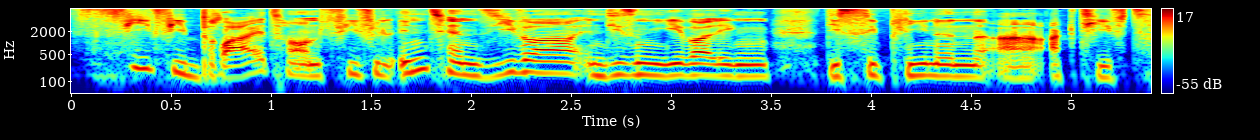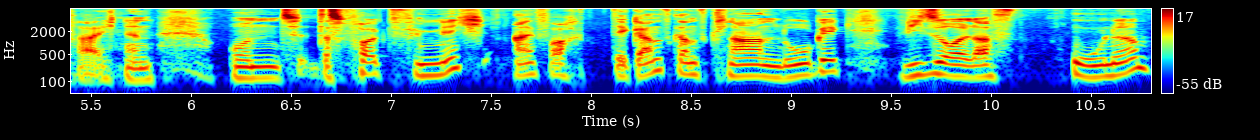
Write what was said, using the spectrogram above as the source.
viel, viel breiter und viel, viel intensiver in diesen jeweiligen Disziplinen äh, aktiv zeichnen. Und das folgt für mich einfach der ganz, ganz klaren Logik, wie soll das ohne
